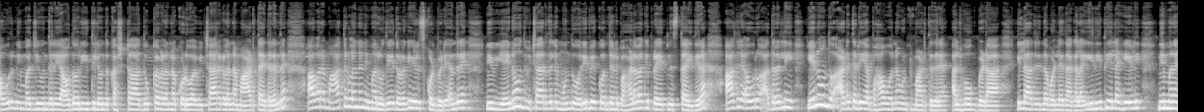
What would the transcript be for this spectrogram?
ಅವರು ನಿಮ್ಮ ಜೀವನದಲ್ಲಿ ಯಾವುದೋ ರೀತಿಯಲ್ಲಿ ಒಂದು ಕಷ್ಟ, ದುಃಖಗಳನ್ನು ಕೊಡುವ ವಿಚಾರಗಳನ್ನು ಮಾಡ್ತಾ ಇದ್ದಾರೆ. ಅಂದರೆ ಅವರ ಮಾತುಗಳನ್ನು ನಿಮ್ಮ ಹೃದಯದೊಳಗೆ ಇಳಿಸ್ಕೊಳ್ಬೇಡಿ. ಅಂದರೆ ನೀವು ಏನೋ ಒಂದು ವಿಚಾರದಲ್ಲಿ ಮುಂದುವರಿಬೇಕು ಅಂತೇಳಿ ಬಹಳವಾಗಿ ಪ್ರಯತ್ನಿಸ್ತಾ ಇದ್ದೀರಾ? ಆದರೆ ಅವರು ಅದರಲ್ಲಿ ಏನೋ ಒಂದು ಅಡೆತಡೆಯ ಭಾವವನ್ನು ಉಂಟು ಮಾಡ್ತಿದ್ದಾರೆ ಅಲ್ಲಿ ಹೋಗಬೇಡ, ಇಲ್ಲ ಅದರಿಂದ ಒಳ್ಳೆಯದಾಗಲ್ಲ ಈ ರೀತಿಯೆಲ್ಲ ಹೇಳಿ ನಿಮ್ಮನ್ನು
